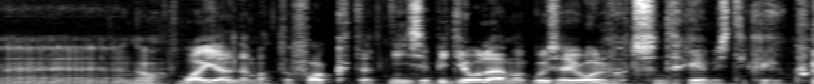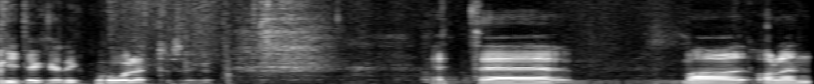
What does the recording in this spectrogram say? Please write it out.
Äh, noh, vaieldamatu fakt, et nii see pidi olema, kui see ei olnud, siis on tegemist ikkagi kuritegeliku hooletusega. et äh, ma olen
